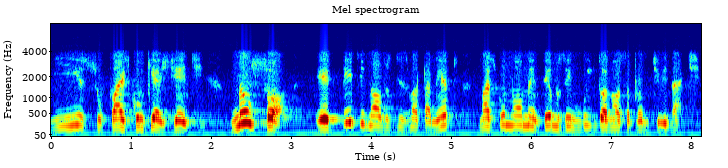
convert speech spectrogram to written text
e isso faz com que a gente não só evite novos desmatamentos, mas como aumentemos em muito a nossa produtividade.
